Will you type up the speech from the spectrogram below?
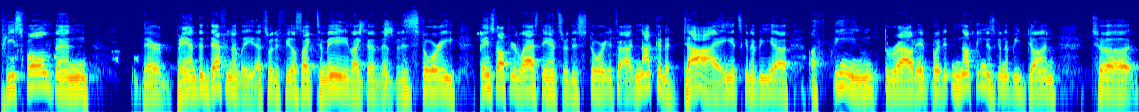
peaceful, then they're banned indefinitely. That's what it feels like to me. Like the, the, this story, based off your last answer, this story, it's uh, not going to die. It's going to be a, a theme throughout it, but it, nothing is going to be done to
